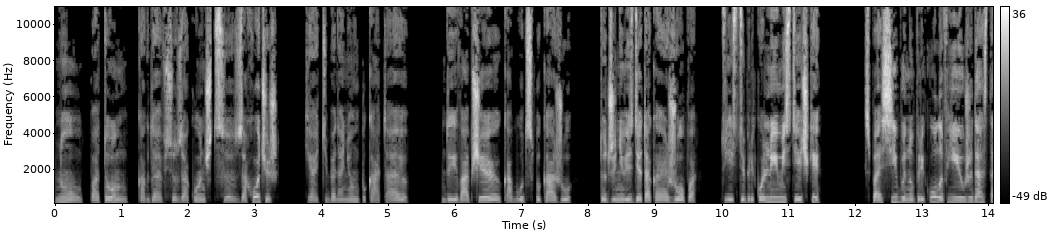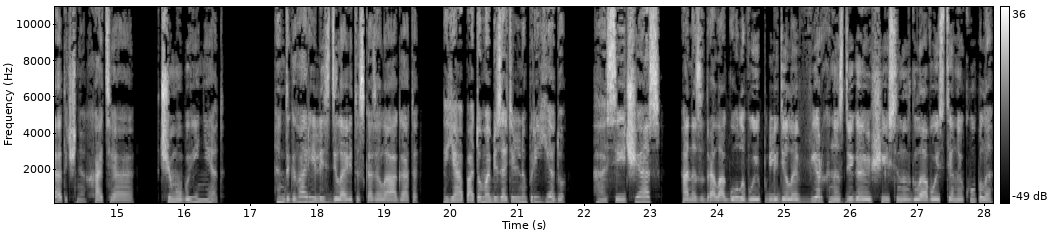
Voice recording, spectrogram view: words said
«Ну, потом, когда все закончится, захочешь, я тебя на нем покатаю. Да и вообще, кабуц покажу. Тут же не везде такая жопа. Есть и прикольные местечки». «Спасибо, но приколов ей уже достаточно, хотя... Почему бы и нет?» «Договорились», — деловито сказала Агата. «Я потом обязательно приеду. А сейчас она задрала голову и поглядела вверх на сдвигающиеся над головой стены купола.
